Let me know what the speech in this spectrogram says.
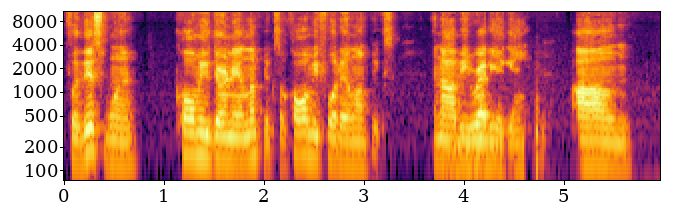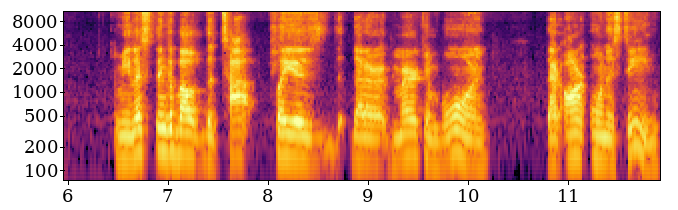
for this one, call me during the Olympics or call me for the Olympics, and I'll be ready again. Um, I mean, let's think about the top players that are American born that aren't on this team.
